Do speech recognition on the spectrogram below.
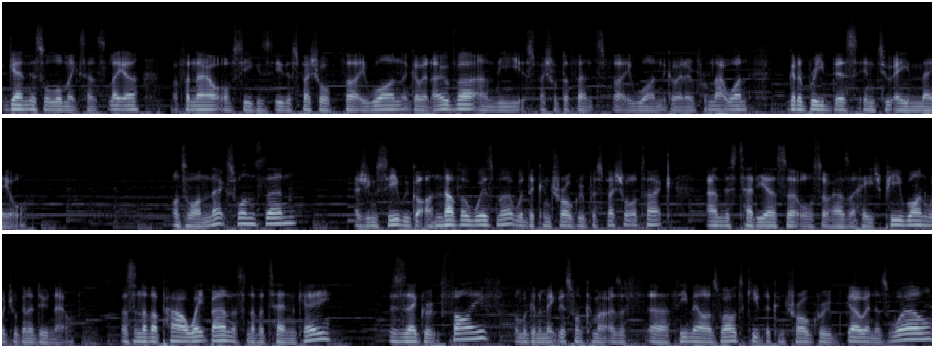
Again, this will all make sense later, but for now, obviously you can see the special 31 going over, and the special defense 31 going over from that one. We're going to breed this into a male. Onto our next ones then. As you can see, we've got another Whismur with the control group of special attack, and this Teddiursa also has a HP one, which we're going to do now. That's another power weight band, that's another 10k. This is their group 5, and we're going to make this one come out as a uh, female as well to keep the control group going as well.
